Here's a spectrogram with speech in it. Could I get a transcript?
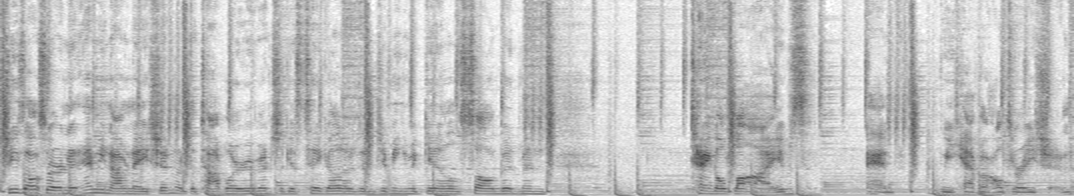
she's also earned an Emmy nomination at the top where he eventually gets taken other than Jimmy McGill, Saul Goodman, Tangled Lives, and we have an alteration.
